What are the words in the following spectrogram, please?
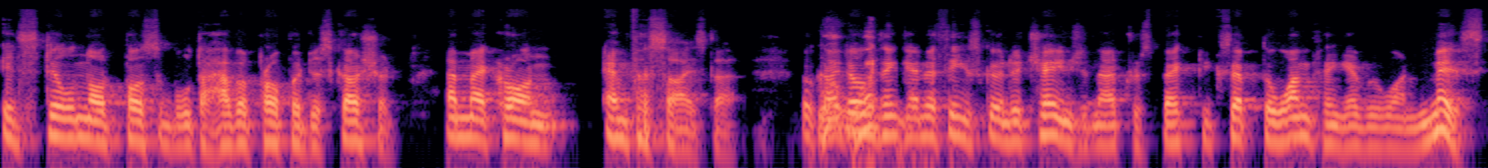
it's still not possible to have a proper discussion. And Macron emphasized that. Look, well, I don't what? think anything's going to change in that respect, except the one thing everyone missed,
